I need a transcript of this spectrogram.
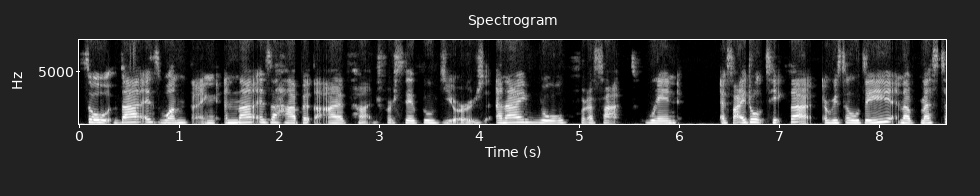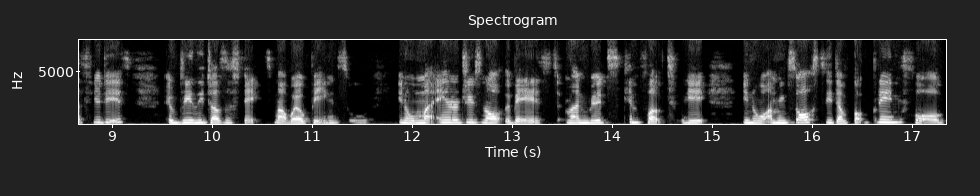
so that is one thing. And that is a habit that I've had for several years. And I know for a fact when if I don't take that every single day and I've missed a few days, it really does affect my well being. So you know, my energy is not the best. My moods can fluctuate. You know, I'm exhausted. I've got brain fog.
